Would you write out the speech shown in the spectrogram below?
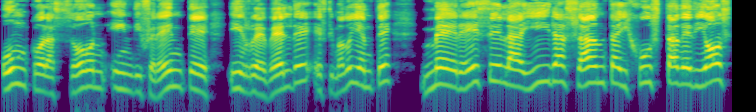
Un corazón indiferente y rebelde, estimado oyente, merece la ira santa y justa de Dios,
